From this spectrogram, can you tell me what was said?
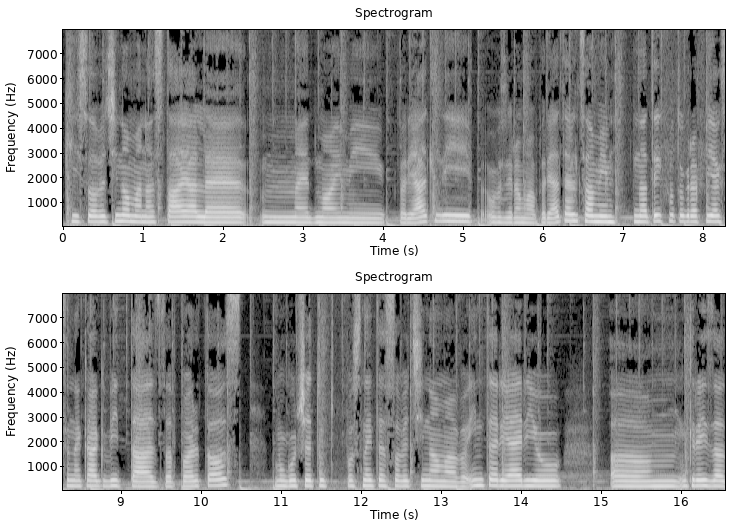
ki so večinoma nastajale med mojimi prijatelji oziroma prijateljicami. Na teh fotografijah se nekako vidi ta zaprtost, mogoče tudi posnete so večinoma v interjerju, um, gre za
